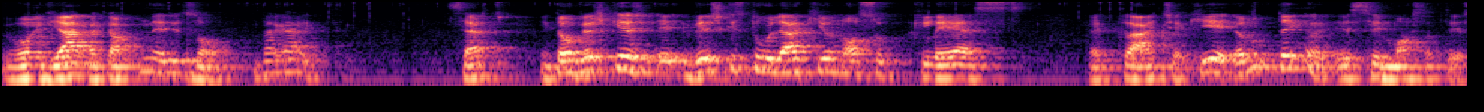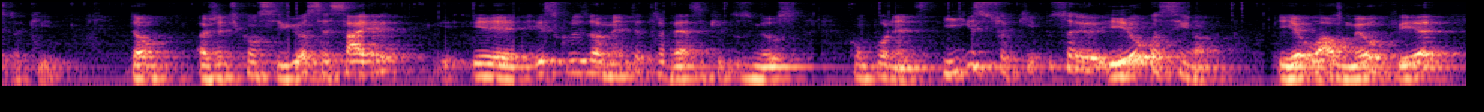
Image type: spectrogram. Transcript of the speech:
vou enviar aqui, ó, Nerizon da Gaita, certo? Então, veja que, veja que se tu olhar aqui o nosso class é, client aqui, eu não tenho esse mostra texto aqui. Então, a gente conseguiu acessar ele exclusivamente através aqui dos meus componentes. E isso aqui, pessoal, eu, eu assim, ó, eu, ao meu ver,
